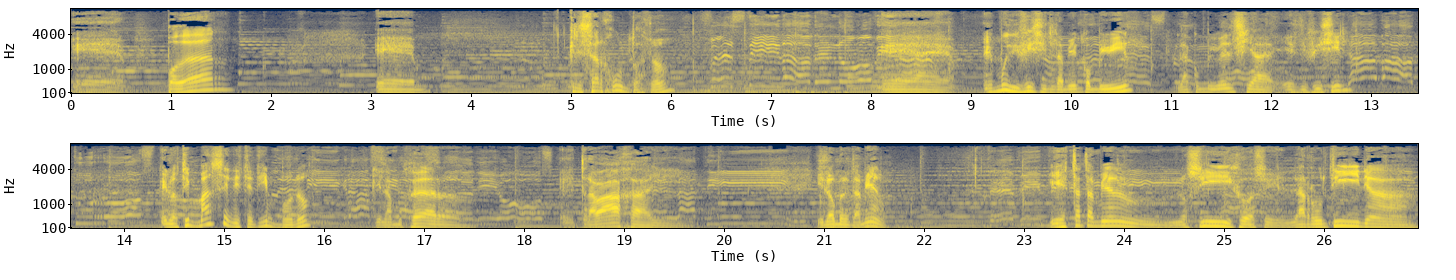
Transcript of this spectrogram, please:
eh, poder eh, crecer juntos, ¿no? Eh, es muy difícil también convivir, la convivencia es difícil. En los tiempos más en este tiempo, ¿no? Que la mujer eh, trabaja y, el hombre también. Y está también los hijos, y la rutina.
